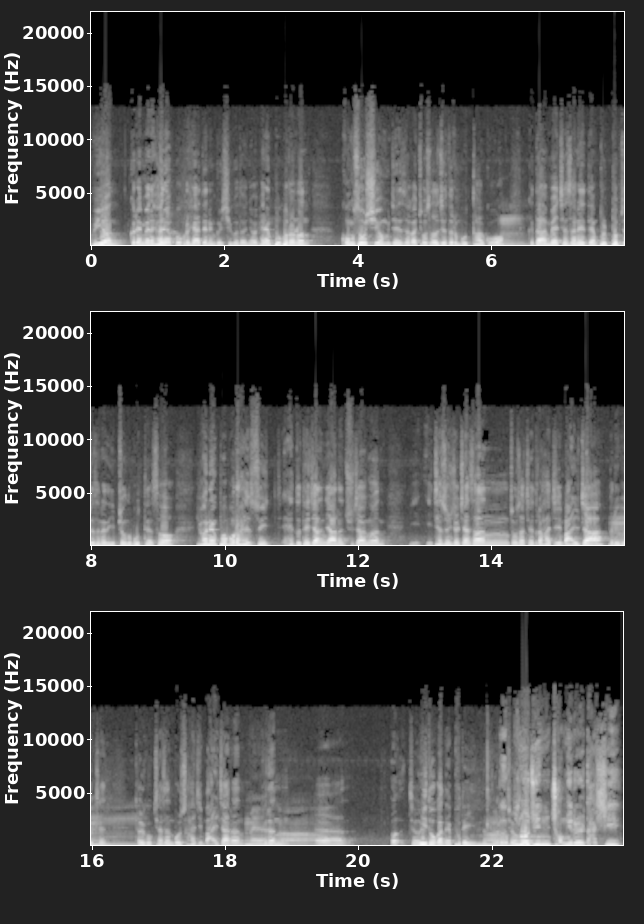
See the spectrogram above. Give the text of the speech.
위헌 그러면 현행법으로 해야 되는 것이거든요. 현행법으로는 공소시효 문제에서가 조사도 제대로 못하고 음. 그 다음에 재산에 대한 불법 재산에 대한 입증도 못해서 현행법으로 할 수 해도 되지 않느냐는 주장은 이, 이 최순실 재산 조사 제대로 하지 말자 그리고 재- 결국 재산 몰수하지 말자는 네. 그런 아. 에, 어, 저 의도가 내포돼 있는 그러니까 거죠. 무너진 정의를 다시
